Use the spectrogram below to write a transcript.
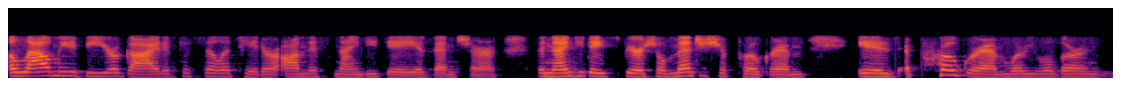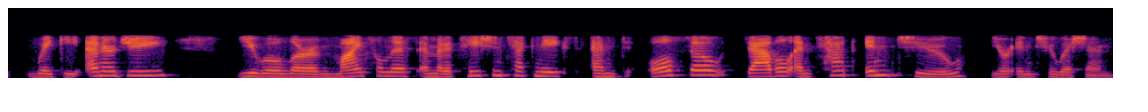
Allow me to be your guide and facilitator on this 90 day adventure. The 90 day spiritual mentorship program is a program where you will learn Reiki energy, you will learn mindfulness and meditation techniques, and also dabble and tap into your intuition.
